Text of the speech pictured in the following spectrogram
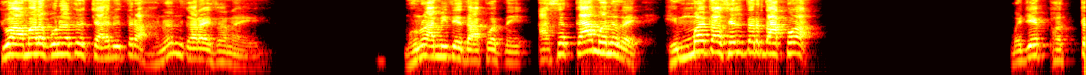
किंवा आम्हाला कुणाचं चारित्र हनन करायचं नाही. म्हणून आम्ही ते दाखवत नाही. असं का म्हणत आहे? हिंमत असेल तर दाखवा. म्हणजे फक्त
